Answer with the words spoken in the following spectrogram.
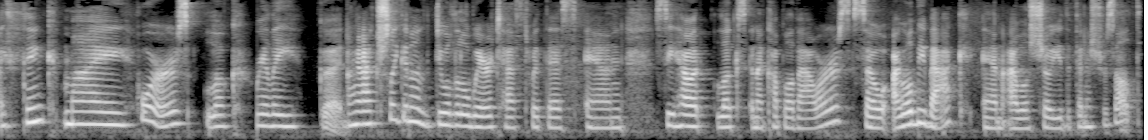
I think my pores look really good. I'm actually gonna do a little wear test with this and see how it looks in a couple of hours. So I will be back and I will show you the finished result.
